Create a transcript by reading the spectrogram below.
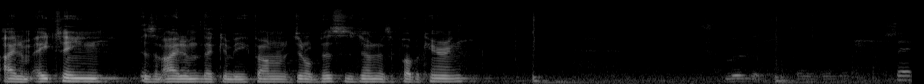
Item eighteen is an item that can be found on the general business agenda as a public hearing. Second.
